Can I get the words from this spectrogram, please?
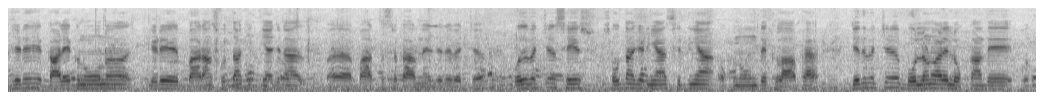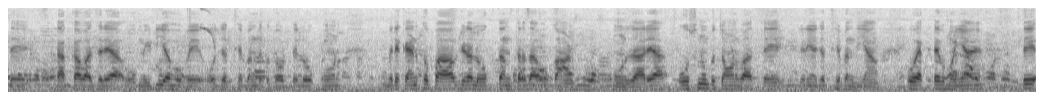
ਜਿਹੜੇ ਕਾਲੇ ਕਾਨੂੰਨ ਜਿਹੜੇ 12 ਸੋਧਾਂ ਕੀਤੀਆਂ ਜਿਹੜਾ ਭਾਰਤ ਸਰਕਾਰ ਨੇ ਜਿਹਦੇ ਵਿੱਚ, ਉਹਦੇ ਵਿੱਚ 6 ਸੋਧਾਂ ਜਿਹੜੀਆਂ ਸਿੱਧੀਆਂ ਕਾਨੂੰਨ ਦੇ ਖਿਲਾਫ ਹੈ। ਜਿਹਦੇ ਵਿੱਚ ਬੋਲਣ ਵਾਲੇ ਲੋਕਾਂ ਦੇ ਉੱਤੇ ਡਾਕਾ ਵੱਜ ਰਿਹਾ, ਉਹ ਮੀਡੀਆ ਹੋਵੇ, ਉਹ ਜਥੇਬੰਦਕ ਤੌਰ ਤੇ ਲੋਕ ਹੋਣ, ਮੇਰੇ ਕਹਿਣ ਤੋਂ ਭਾਵ ਜਿਹੜਾ ਲੋਕਤੰਤਰ ਦਾ ਉਹ ਘਾਣ ਹੋ- ਹੋਣ ਜਾ ਰਿਹਾ, ਉਸ ਨੂੰ ਬਚਾਉਣ ਵਾਸਤੇ ਜਿਹੜੀਆਂ ਜਥੇਬੰਦੀਆਂ ਉਹ ਐਕਟਿਵ ਹੋਈਆਂ ਹੈ ਤੇ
